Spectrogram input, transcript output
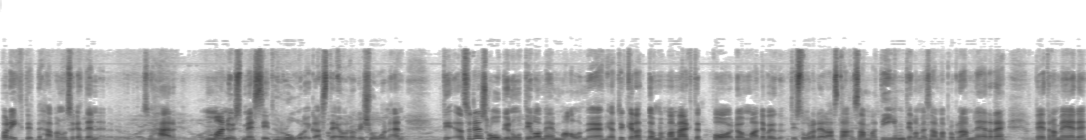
på riktigt, det här var nog säkert den så här manusmässigt roligaste Eurovisionen. Alltså den slog ju nog till och med Malmö. Jag tycker att de, man märkte på dem, det var ju till stora delar sta, samma team, till och med samma programledare, Petra Mede,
